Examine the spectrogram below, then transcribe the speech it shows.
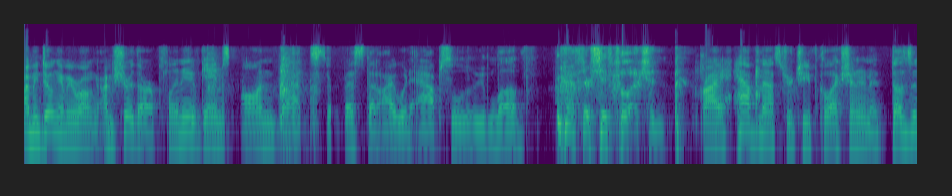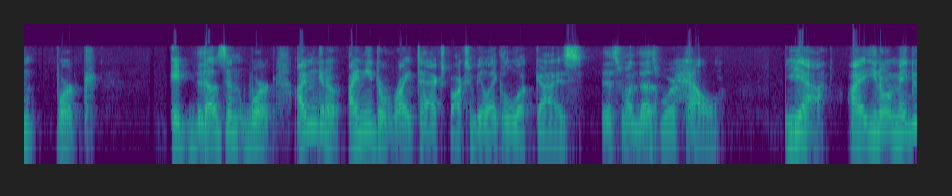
I mean, don't get me wrong. I'm sure there are plenty of games on that service that I would absolutely love. Master Chief Collection. I have Master Chief Collection and it doesn't work. It doesn't work. I'm gonna. I need to write to Xbox and be like, "Look, guys, This one does work. hell." Yeah, I. You know what? Maybe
